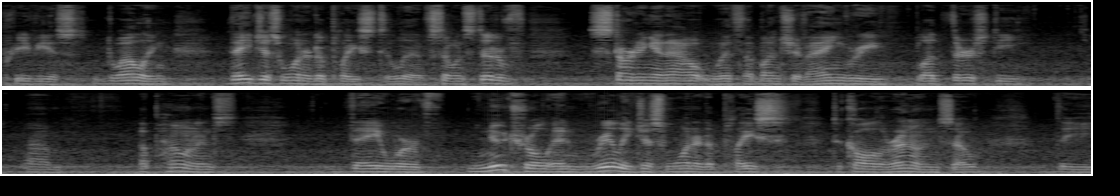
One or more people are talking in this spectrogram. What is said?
previous dwelling. They just wanted a place to live. So instead of starting it out with a bunch of angry, bloodthirsty um, opponents, they were neutral and really just wanted a place to call their own. So the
